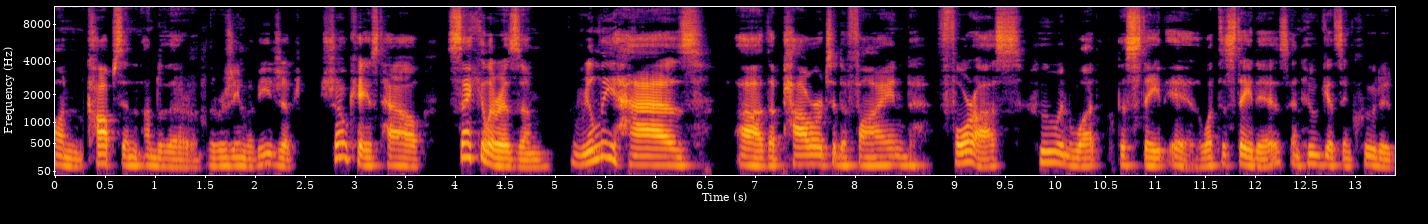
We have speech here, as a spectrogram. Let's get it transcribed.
on Copts in, under the, the regime of Egypt, showcased how secularism really has uh, the power to define for us who and what the state is, what the state is, and who gets included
